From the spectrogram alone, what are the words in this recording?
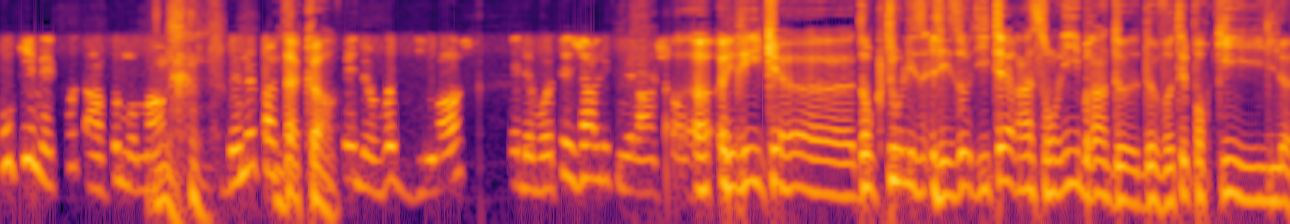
ou qui m'écoutent en ce moment de ne pas se tromper de vote dimanche et de voter Jean-Luc Mélenchon. Euh, Eric, euh, donc tous les, auditeurs hein, sont libres hein, de, voter pour qui ils,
